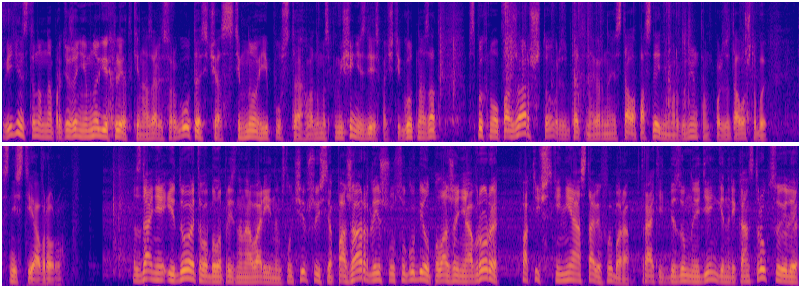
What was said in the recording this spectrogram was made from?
В единственном на протяжении многих лет кинозале Сургута сейчас темно и пусто. В одном из помещений здесь почти год назад вспыхнул пожар, что в результате, наверное, стало последним аргументом в пользу того, чтобы снести «Аврору». Здание и до этого было признано аварийным. Случившийся пожар лишь усугубил положение «Авроры», фактически не оставив выбора – тратить безумные деньги на реконструкцию или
